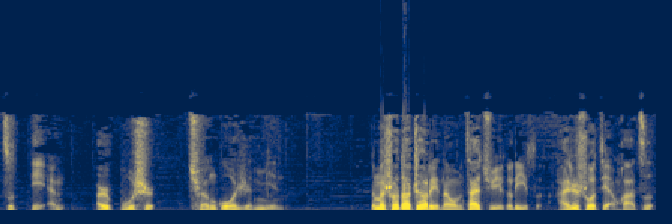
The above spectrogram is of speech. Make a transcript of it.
字典，而不是全国人民。那么说到这里呢，我们再举一个例子，还是说简化字。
